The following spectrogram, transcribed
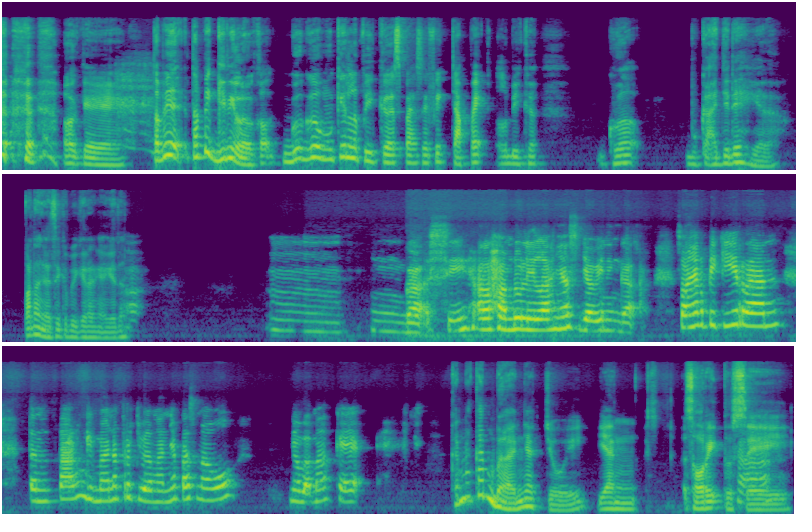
Oke. Tapi tapi gini loh, kok gue gue mungkin lebih ke spesifik capek, lebih ke gue buka aja deh gitu. Pernah nggak sih kepikiran kayak gitu? Heeh. Mmm, enggak sih, alhamdulillahnya sejauh ini enggak. Soalnya kepikiran tentang gimana perjuangannya pas mau nyoba make. Karena kan banyak cuy yang sorry to say,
